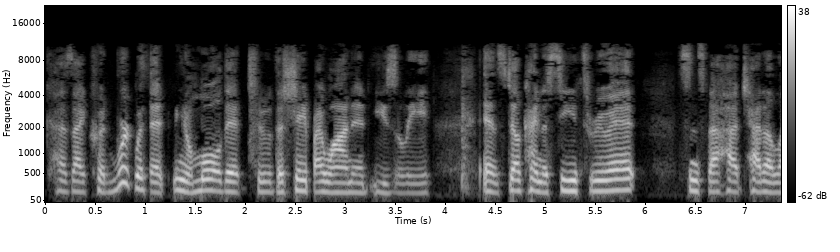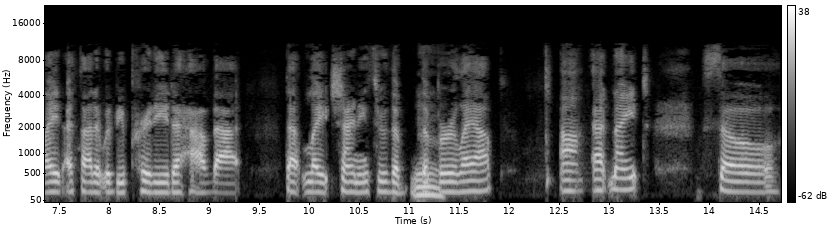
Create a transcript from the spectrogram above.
because I could work with it, you know, mold it to the shape I wanted easily and still kind of see through it. Since the hutch had a light, I thought it would be pretty to have that, that light shining through the, yeah. the burlap um, at night. So,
